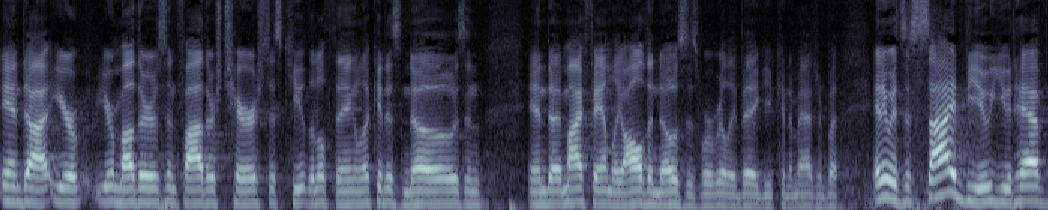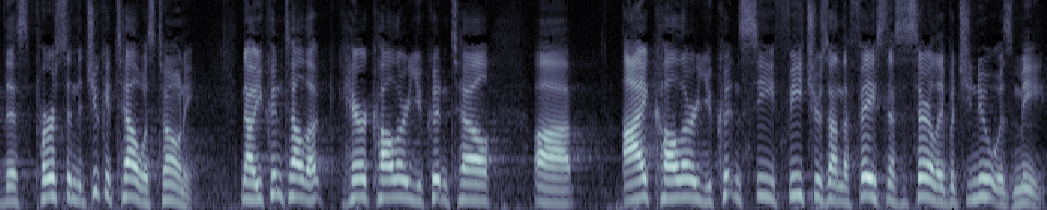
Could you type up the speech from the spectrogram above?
And uh, your, your mothers and fathers cherished this cute little thing. Look at his nose. And, and uh, my family, all the noses were really big, you can imagine. But, anyways, a side view, you'd have this person that you could tell was Tony. Now, you couldn't tell the hair color, you couldn't tell uh, eye color, you couldn't see features on the face necessarily, but you knew it was me.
